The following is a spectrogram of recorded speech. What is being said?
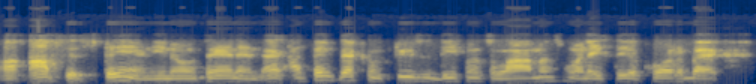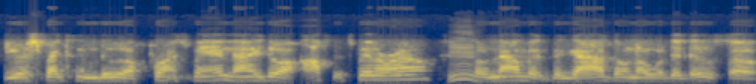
a opposite spin. You know what I'm saying? And I, I think that confuses defensive linemen when they see a quarterback. You expect them to do a front spin, now you do an opposite spin around. Mm. So now the, the guys don't know what to do. So,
